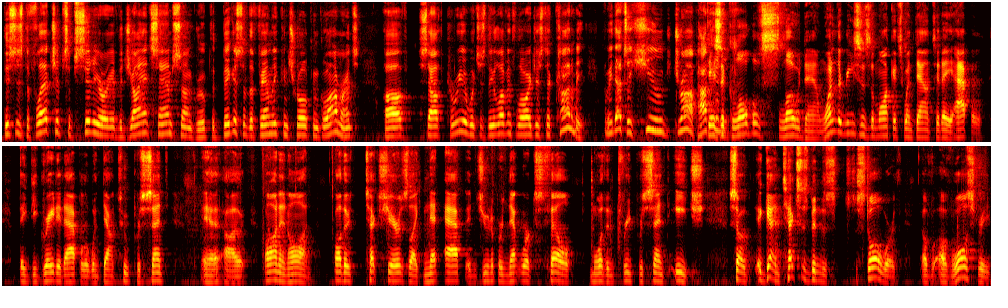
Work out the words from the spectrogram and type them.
This is the flagship subsidiary of the giant Samsung Group, the biggest of the family controlled conglomerates of South Korea, which is the 11th largest economy. I mean, that's a huge drop. How There's can a it- global slowdown. One of the reasons the markets went down today, Apple, they degraded Apple. It went down 2%, uh, uh, on and on. Other tech shares like NetApp and Juniper Networks fell more than 3% each. So, again, Tech's has been the stalwart of, of Wall Street,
